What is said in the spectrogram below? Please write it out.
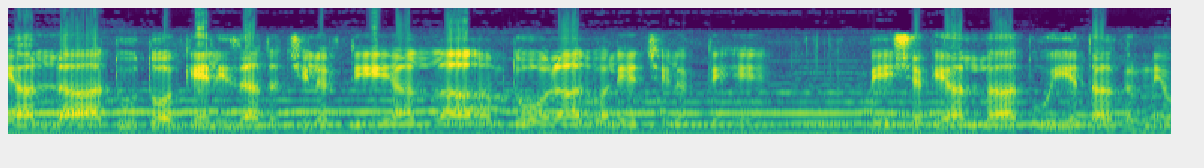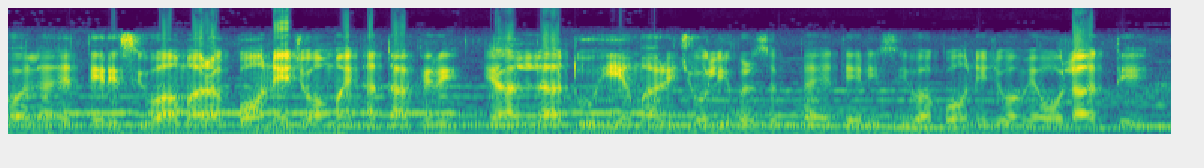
या अल्लाह, तू तो अकेली ज़ात अच्छी लगती है। या अल्लाह, हम तो औलाद वाले अच्छे लगते हैं। बेशक या अल्लाह, तू ही अता करने वाला है। तेरे सिवा हमारा कौन है जो हमें अता करे? या अल्लाह, तू ही हमारी झोली भर सकता है। तेरे सिवा कौन है जो हमें औलाद दे?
